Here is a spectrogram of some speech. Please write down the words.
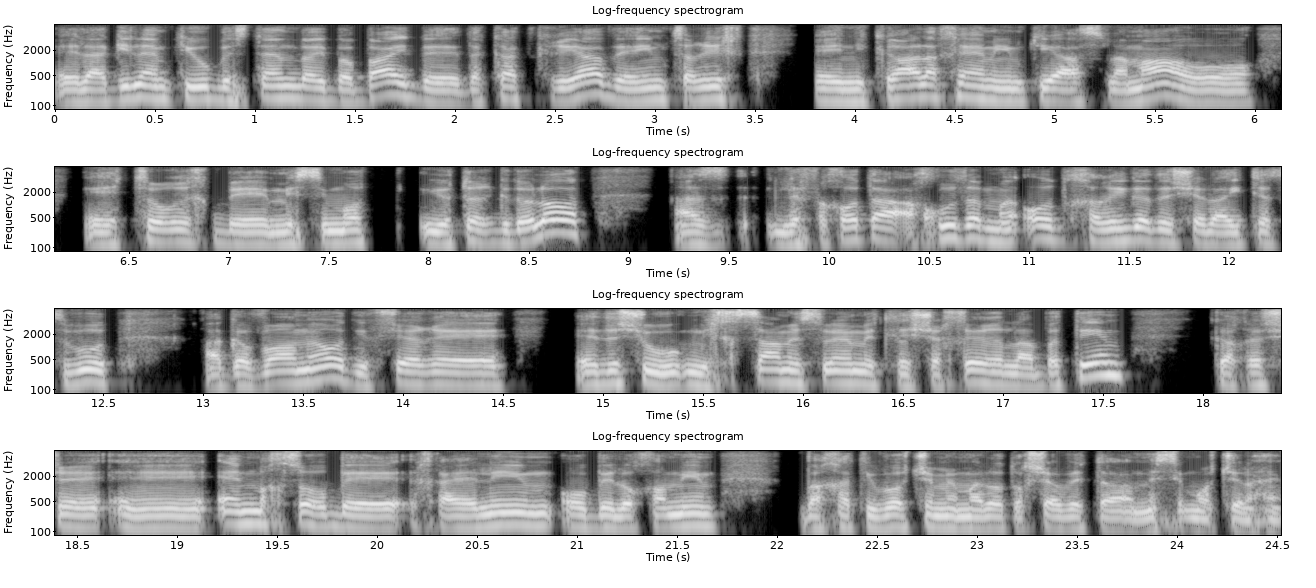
להגיד להם תהיו ב standby בבית, בדקת קריאה, ואם צריך נקרא לכם, אם תהיה הסלמה או צורך במשימות יותר גדולות, אז לפחות האחוז המאוד חריג הזה של ההתייצבות הגבוה מאוד אפשר אה, איזשהו מכסה מסוימת לשחרר לבתים, ככה שאין מחסור בחיילים או בלוחמים בחטיבות שממלאות עכשיו את המשימות שלהן.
